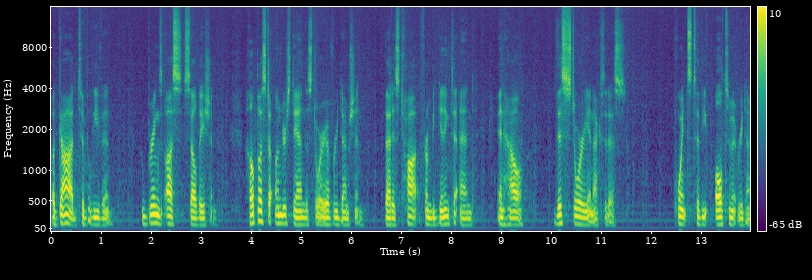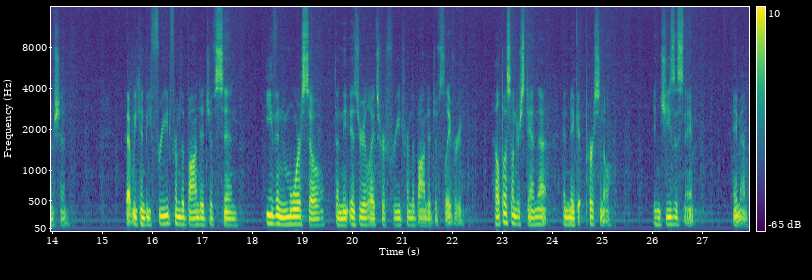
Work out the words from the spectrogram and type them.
a God to believe in who brings us salvation. Help us to understand the story of redemption that is taught from beginning to end and how this story in Exodus points to the ultimate redemption that we can be freed from the bondage of sin, even more so than the Israelites were freed from the bondage of slavery. Help us understand that and make it personal. In Jesus' name, amen.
